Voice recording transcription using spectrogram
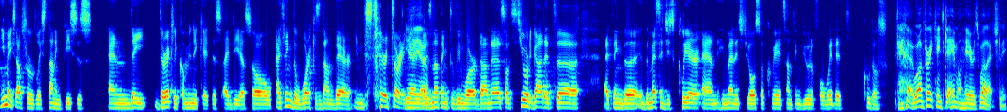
He makes absolutely stunning pieces, and they directly communicate this idea. So I think the work is done there in this territory. Yeah, yeah. There's nothing to be more done. Uh, so Stuart got it. Uh, I think the the message is clear, and he managed to also create something beautiful with it kudos. Yeah, well, I'm very keen to get him on here as well, actually.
